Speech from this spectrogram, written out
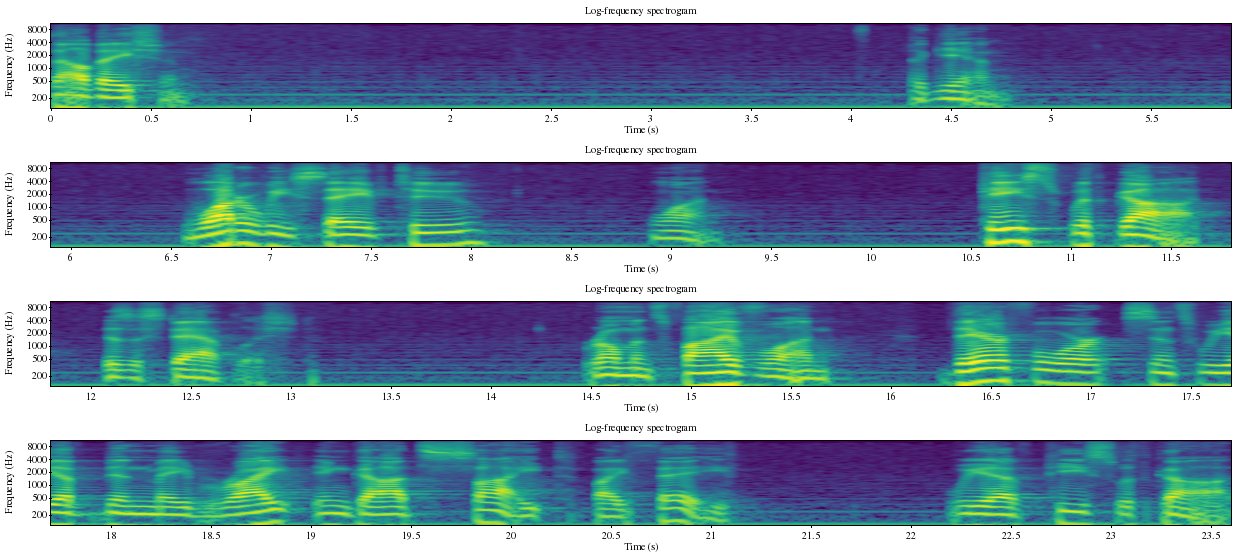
salvation. Again. What are we saved to? One. Peace with God is established. Romans 5 1. Therefore, since we have been made right in God's sight by faith, we have peace with God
